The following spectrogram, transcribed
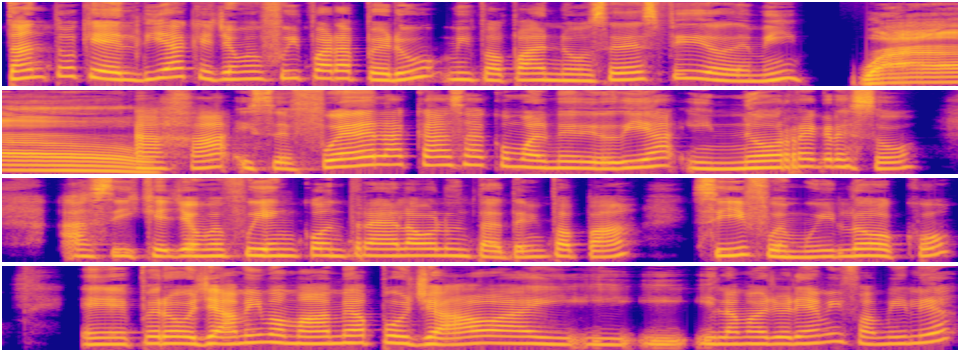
tanto que el día que yo me fui para Perú, mi papá no se despidió de mí. ¡Wow! Ajá, y se fue de la casa como al mediodía y no regresó. Así que yo me fui en contra de la voluntad de mi papá. Sí, fue muy loco, eh, pero ya mi mamá me apoyaba y, la mayoría de mi familia.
